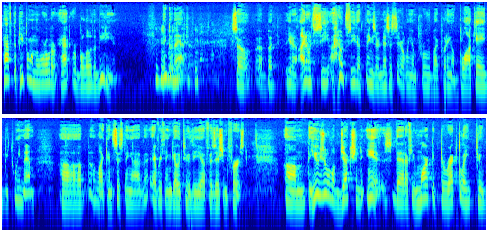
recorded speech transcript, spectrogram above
half the people in the world are at or below the median. Think of that. So, uh, but you know, I don't see I don't see that things are necessarily improved by putting a blockade between them, uh, like insisting uh, everything go to the uh, physician first. Um, the usual objection is that if you market directly to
